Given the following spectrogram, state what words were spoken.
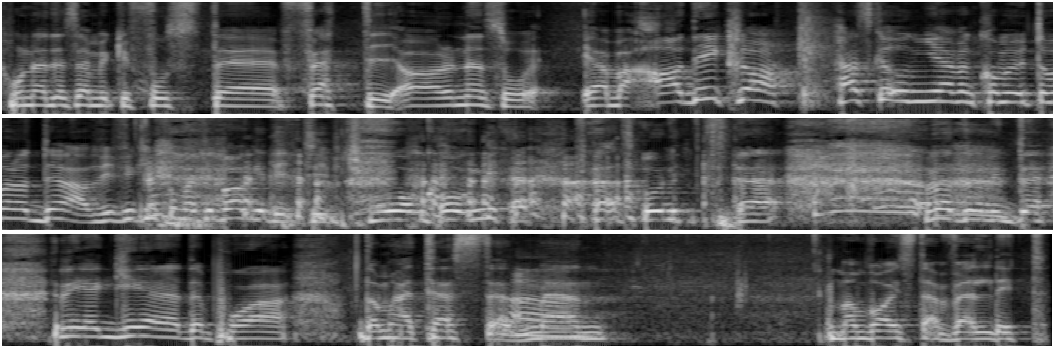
Hon hade så här mycket fosterfett i öronen. Så jag bara, ja det är klart. Här ska ungjäveln komma ut och vara död. Vi fick ju komma tillbaka dit typ två gånger. För att hon inte, för att hon inte reagerade på de här testen. Men man var ju så där väldigt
